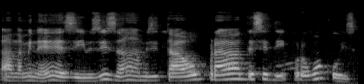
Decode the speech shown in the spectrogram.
a anamnese, os exames e tal, para decidir por alguma coisa.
